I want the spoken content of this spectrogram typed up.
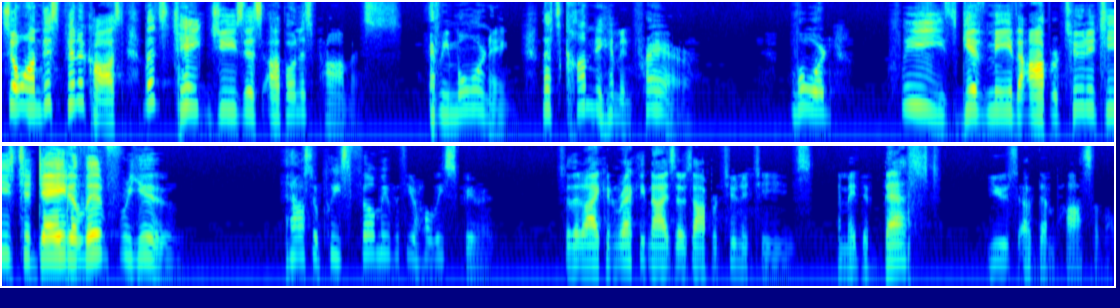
So on this Pentecost, let's take Jesus up on his promise. Every morning, let's come to him in prayer. Lord, please give me the opportunities today to live for you. And also, please fill me with your Holy Spirit so that I can recognize those opportunities and make the best use of them possible.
